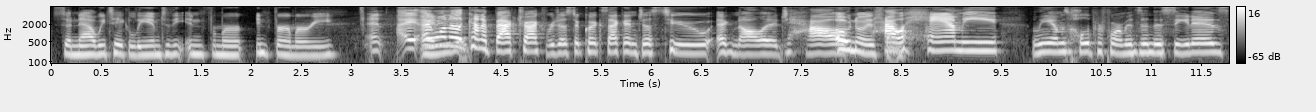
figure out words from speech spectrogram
So now we take Liam to the infirmer- infirmary. And I, I want to like- kind of backtrack for just a quick second, just to acknowledge how Oh, no, how fine. hammy Liam's whole performance in this scene is.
